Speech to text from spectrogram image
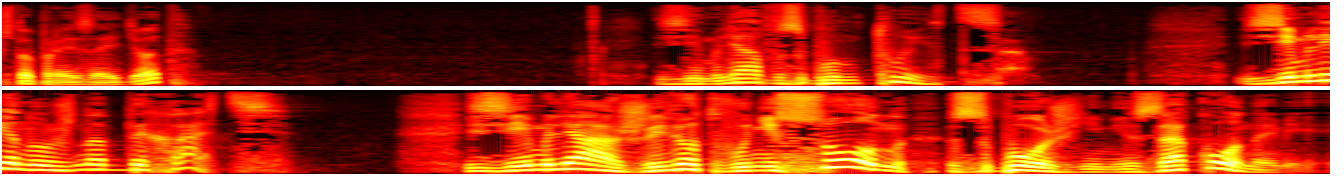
что произойдет? Земля взбунтуется. Земле нужно отдыхать. Земля живет в унисон с Божьими законами.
